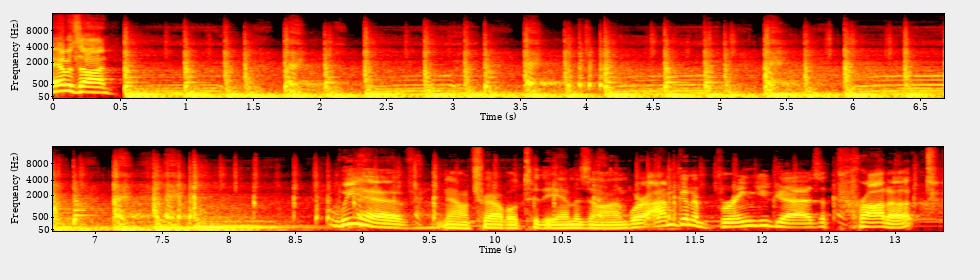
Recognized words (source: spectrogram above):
Amazon. We have now traveled to the Amazon where I'm going to bring you guys a product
